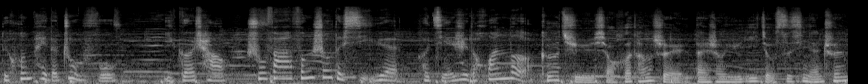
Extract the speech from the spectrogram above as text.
对婚配的祝福，以歌唱抒发丰收的喜悦和节日的欢乐。歌曲《小河淌水》诞生于1947年春，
